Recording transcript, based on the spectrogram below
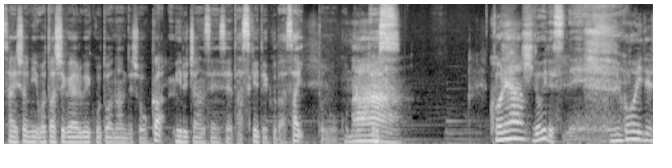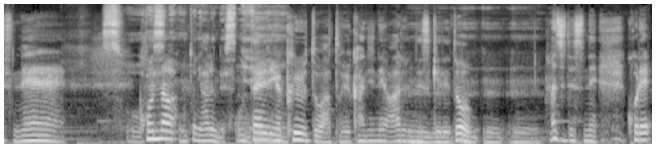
最初に私がやるべきことは何でしょうか？みるちゃん先生助けてください。とのことです、まあこれはひどいですね。すごいですね。そうこんな本当にあるんですおね便りが来るとはという感じではあるんですけれど、まずですねこれ、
